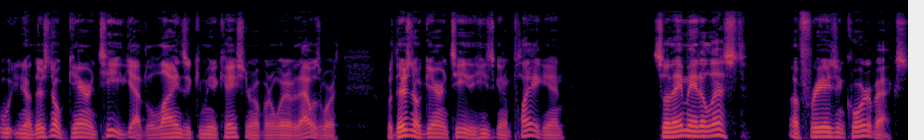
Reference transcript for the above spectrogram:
you know there's no guarantee yeah the lines of communication are open or whatever that was worth but there's no guarantee that he's going to play again so they made a list of free agent quarterbacks,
